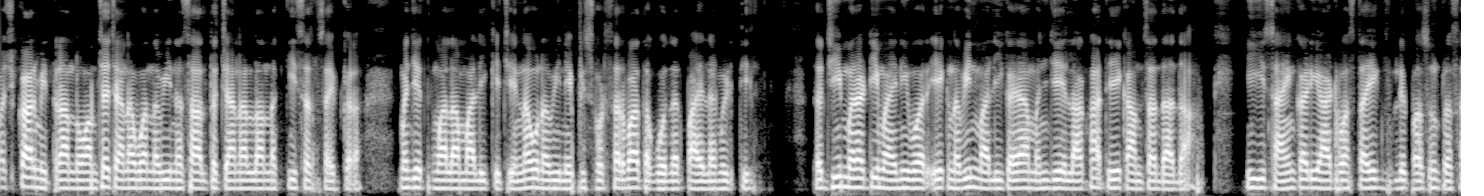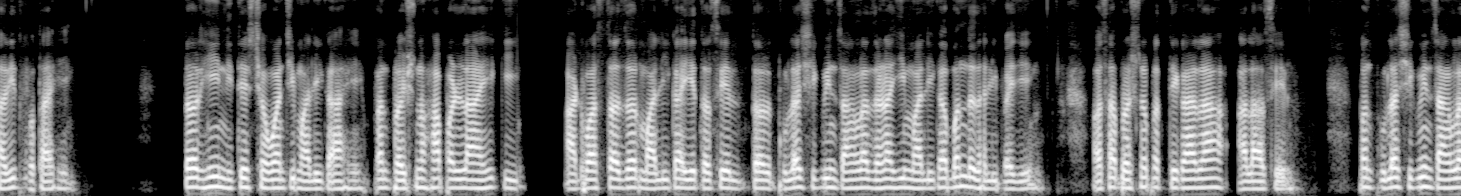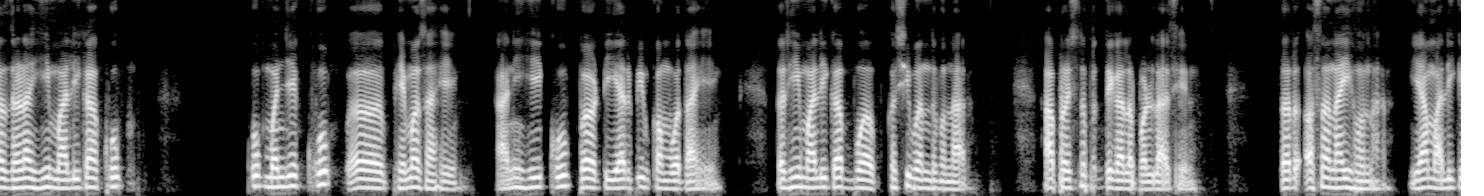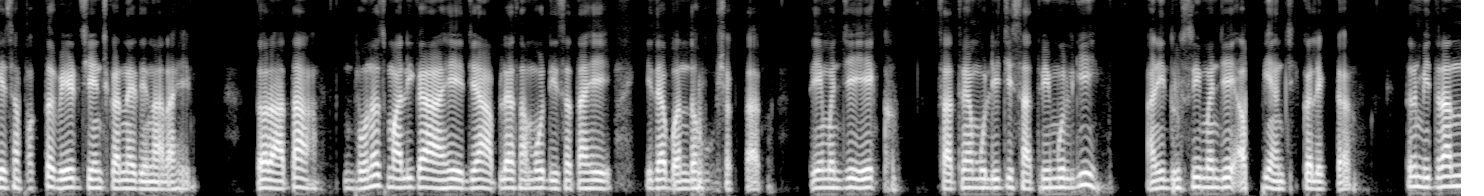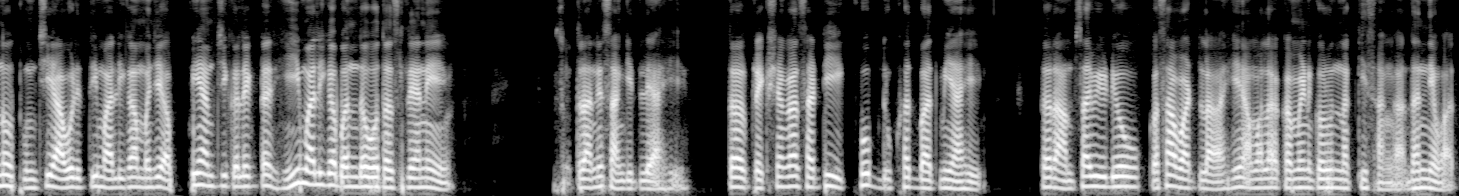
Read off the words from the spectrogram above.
नमस्कार मित्रांनो आमच्या चॅनलवर नवीन असाल तर चॅनलला नक्की सबस्क्राईब करा. म्हणजे तुम्हाला मालिकेचे नवनवीन एपिसोड सर्वात अगोदर पाहायला मिळतील. तर जी मराठी मायनीवर एक नवीन मालिका आहे म्हणजे लाखात एक आमचा दादा. ही सायंकाळी आठ वाजता एक जुलैपासून प्रसारित होत आहे. तर ही नितेश चव्हाणची मालिका आहे. पण प्रश्न हा पडला आहे की आठ वाजता जर मालिका येत असेल तर तुला शिकवीन चांगला धडा ही मालिका बंद झाली पाहिजे. असा प्रश्न प्रत्येकाला आला असेल. पण तुला शिकवीन चांगला धडा ही मालिका खूप खूप म्हणजे खूप फेमस आहे. आणि ही खूप टी आर पी कमवत आहे. तर ही मालिका ब कशी बंद होणार? हा प्रश्न प्रत्येकाला पडला असेल. तर असं नाही होणार. या मालिकेचा फक्त वेळ चेंज करण्यात येणार आहे. तर आता दोनच मालिका आहे ज्या आपल्यासमोर दिसत आहे की त्या बंद होऊ शकतात. ते म्हणजे एक सातव्या मुलीची सातवी मुलगी आणि दुसरी म्हणजे अप्पी यांची कलेक्टर तर मित्रांनो तुमची आवडती मालिका म्हणजे अप्पी आमची कलेक्टर ही मालिका बंद होत असल्याने सूत्राने सांगितले आहे. तर प्रेक्षकासाठी खूप दुःखद बातमी आहे. तर आमचा व्हिडिओ कसा वाटला हे आम्हाला कमेंट करून नक्की सांगा. धन्यवाद.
